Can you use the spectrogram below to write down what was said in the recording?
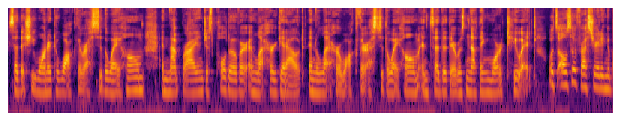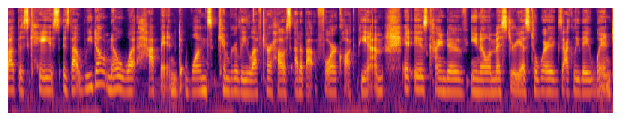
said that she wanted to walk the rest of the way home, and that Brian just pulled over and let her get out and let her walk the rest of the way home and said that there was nothing more to it. What's also frustrating about this case is that we don't know what happened once Kimberly left her house at about 4 o'clock p.m. It is kind of, you know, a mystery as to where exactly they went.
